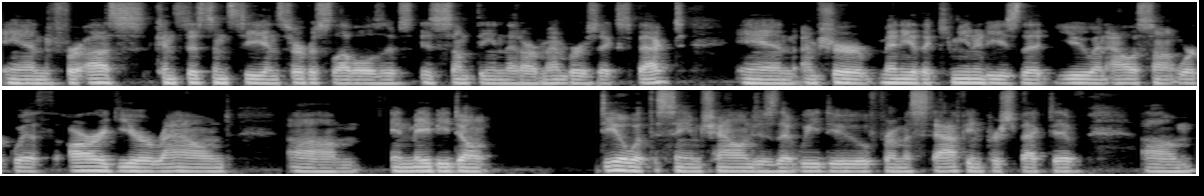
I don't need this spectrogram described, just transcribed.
And for us, consistency and service levels is, is something that our members expect and I'm sure many of the communities that you and Alosant work with are year round um, and maybe don't deal with the same challenges that we do from a staffing perspective. Um,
